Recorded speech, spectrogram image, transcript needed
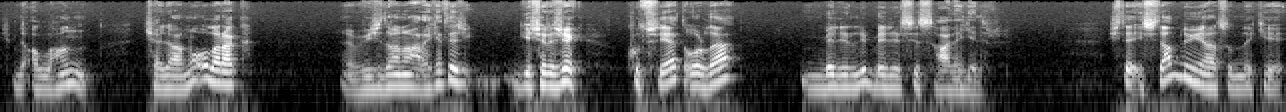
şimdi Allah'ın kelamı olarak e, vicdanı harekete geçirecek kutsiyet orada belirli belirsiz hale gelir. İşte İslam dünyasındaki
